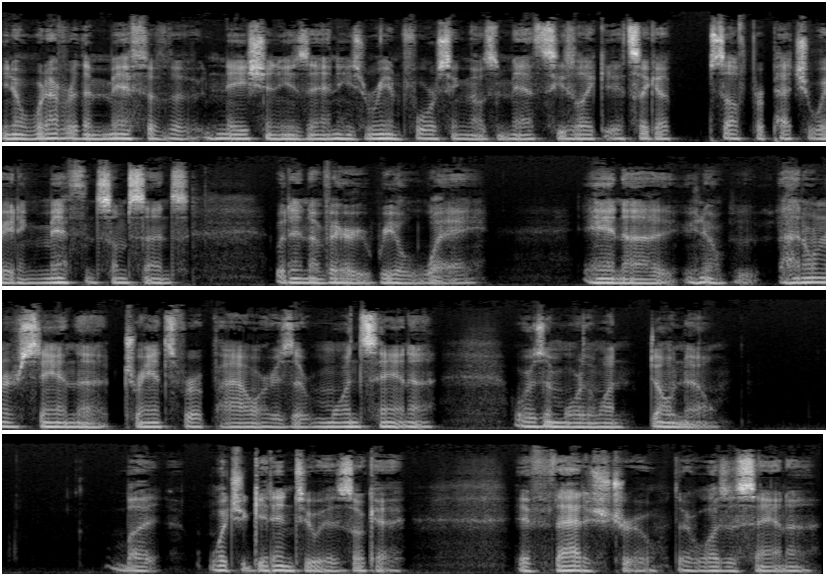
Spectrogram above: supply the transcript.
You know, whatever the myth of the nation he's in, he's reinforcing those myths. He's like, it's like a self perpetuating myth in some sense, but in a very real way. And, uh, you know, I don't understand the transfer of power. Is there one Santa or is there more than one? Don't know. But what you get into is okay, if that is true, there was a Santa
